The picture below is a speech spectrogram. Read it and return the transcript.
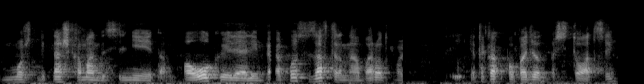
Может быть, наша команда сильнее там ПАОКа или Олимпиакоса. Завтра наоборот может. Это как попадет по ситуации.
